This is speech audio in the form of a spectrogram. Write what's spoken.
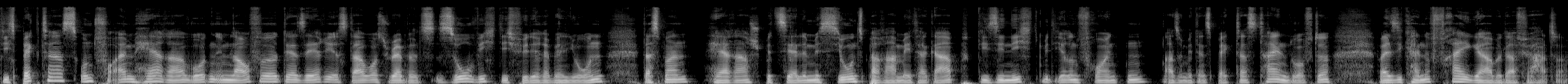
Die Spectres und vor allem Hera wurden im Laufe der Serie Star Wars Rebels so wichtig für die Rebellion, dass man Hera spezielle Missionsparameter gab, die sie nicht mit ihren Freunden, also mit den Spectres, teilen durfte, weil sie keine Freigabe dafür hatte.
